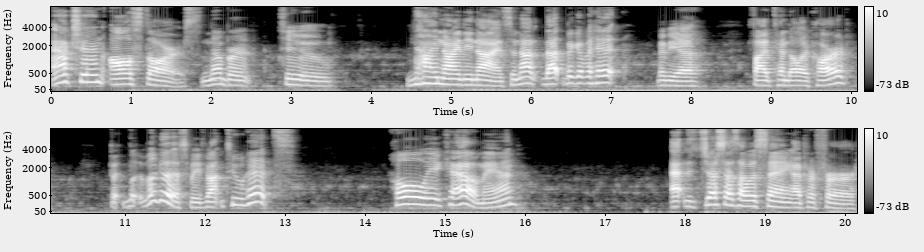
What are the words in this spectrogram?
Action All Stars, number two, nine ninety nine. So not that big of a hit. Maybe a five ten dollar card. But look, at this. We've gotten two hits. Holy cow, man. just as I was saying, I prefer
